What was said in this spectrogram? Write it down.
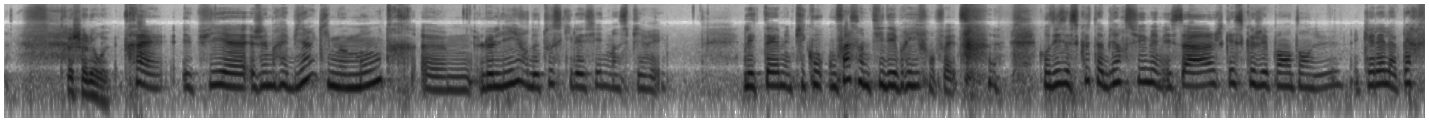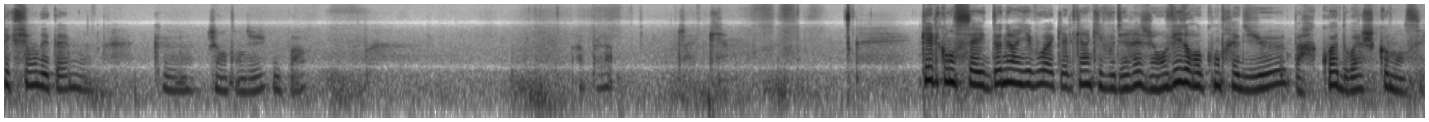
Très chaleureux. Très. Et puis, euh, j'aimerais bien qu'il me montre le livre de tout ce qu'il a essayé de m'inspirer. Les thèmes, et puis qu'on fasse un petit débrief, en fait. qu'on dise, est-ce que tu as bien reçu mes messages? Qu'est-ce que j'ai pas entendu? Et quelle est la perfection des thèmes que j'ai entendus ou pas? Quel conseil donneriez-vous à quelqu'un qui vous dirait j'ai envie de rencontrer Dieu, par quoi dois-je commencer?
